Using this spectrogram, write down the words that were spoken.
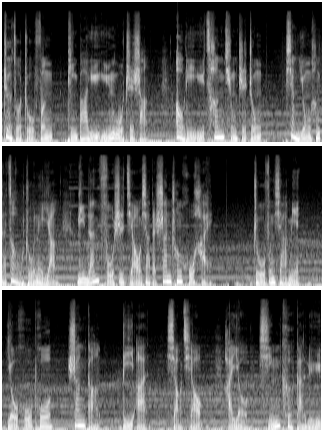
这座主峰挺拔于云雾之上，傲立于苍穹之中，像永恒的造物主那样凛然俯视脚下的山川湖海。主峰下面，有湖泊、山岗、堤岸、小桥，还有行客赶驴。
